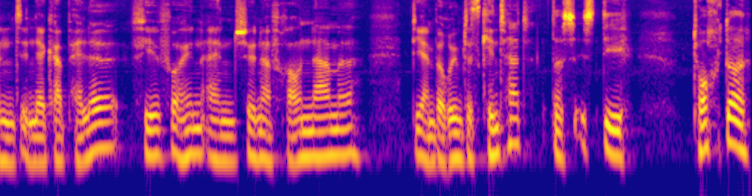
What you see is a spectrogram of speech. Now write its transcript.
Und in der Kapelle fiel vorhin ein schöner Frauenname, die ein berühmtes Kind hat. Das ist die Tochter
